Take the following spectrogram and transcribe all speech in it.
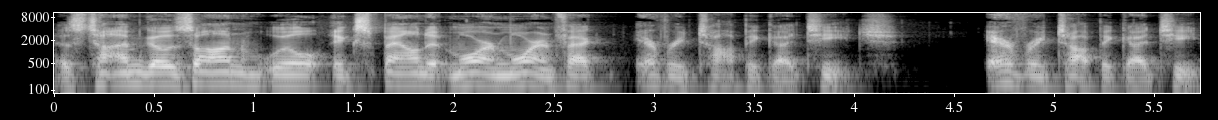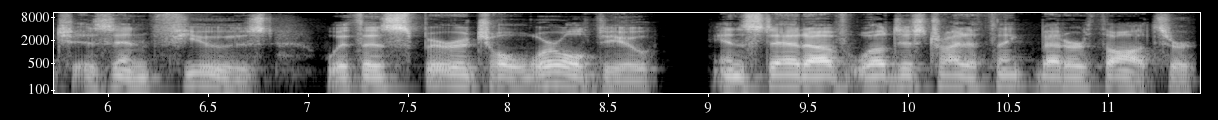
As time goes on, we'll expound it more and more. In fact, every topic I teach, every topic I teach is infused with a spiritual worldview instead of, well, just try to think better thoughts or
